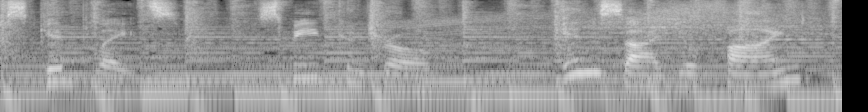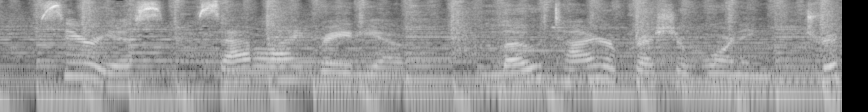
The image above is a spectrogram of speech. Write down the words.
skid plates, speed control. Inside you'll find Sirius satellite radio, low tire pressure warning, trip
